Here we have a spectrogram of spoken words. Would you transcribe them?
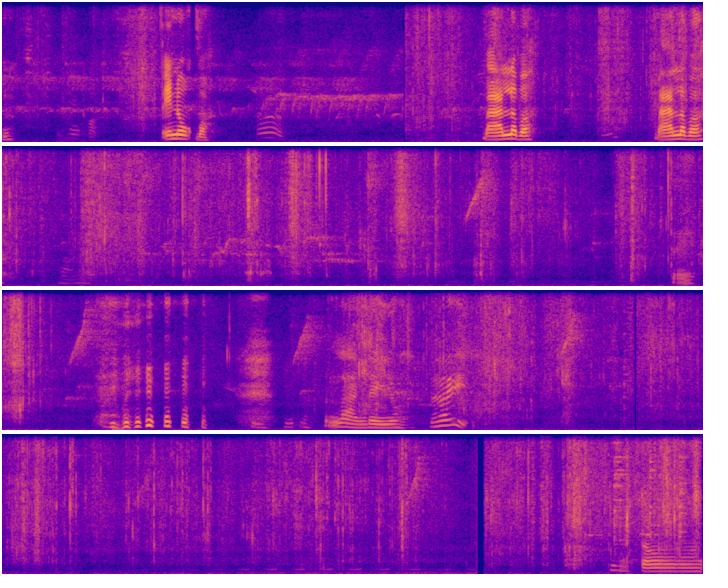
นไปนกบ่ บานแล้วบ่บานแล้วบ่แต่ มันล่างได้อยู่ เฮ้ย พี่ตอง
